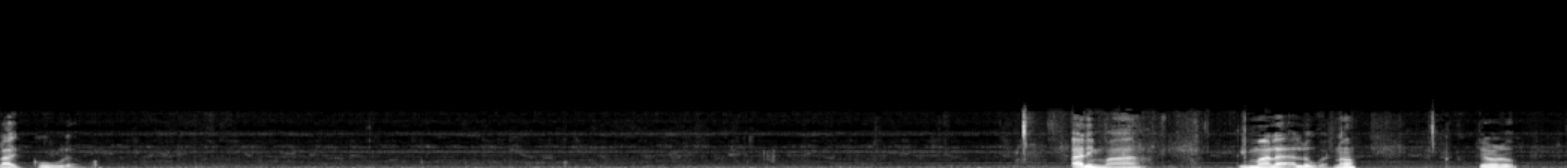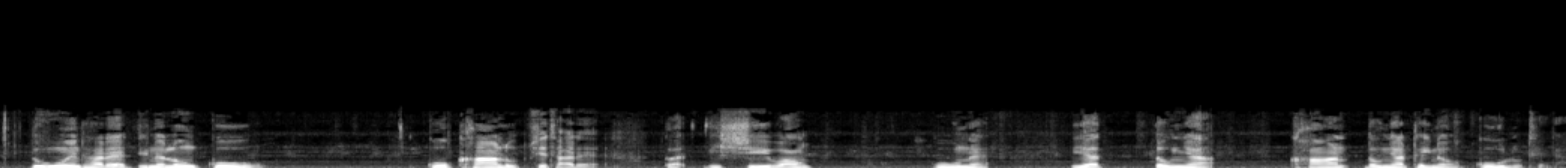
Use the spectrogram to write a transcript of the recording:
လိုက်6တယ်ပေါ့ အဲ့ဒီမှာဒီမှာလည်းအဲ့လိုပဲเนาะကျွန်တော်တို့သူဝင်ထားတဲ့ဒီနှလုံးကိုကိုခါလို့ဖြစ်ထားတဲ့သူကဒီရှည်ပေါင်းကိုနဲ့ဒီကတုံညခါတုံညထိတ်တော့ကိုလို့ထည့်တာ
